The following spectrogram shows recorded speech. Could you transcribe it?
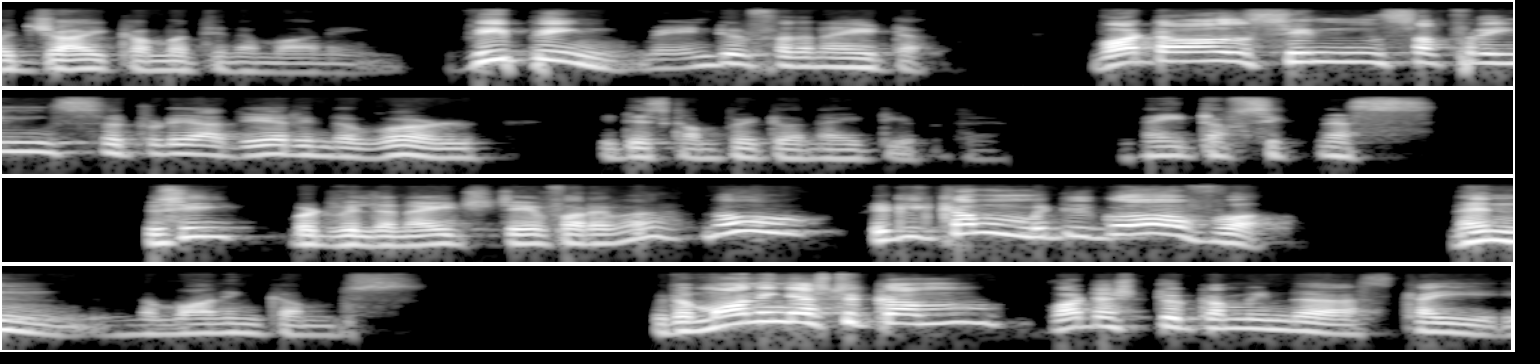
but joy cometh in the morning. Weeping may endure for the night. What all sin sufferings today are there in the world, it is compared to a night, night of sickness. You see, but will the night stay forever? No, it will come, it will go off. When the morning comes. If the morning has to come, what has to come in the sky?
